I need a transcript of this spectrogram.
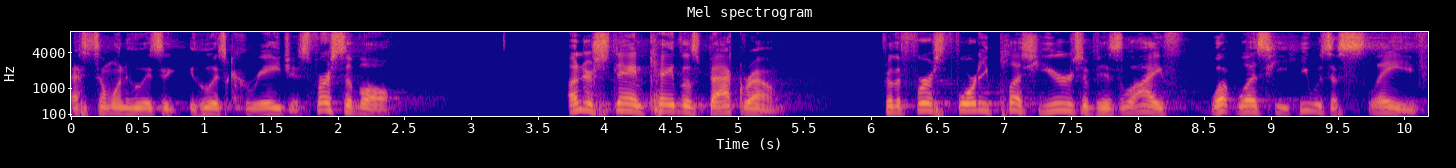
as someone who is, who is courageous. First of all, Understand Caleb's background. For the first 40 plus years of his life, what was he? He was a slave.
